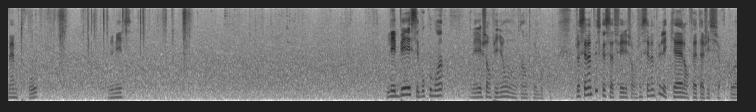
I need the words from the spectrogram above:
Même trop. Limite. Les baies, c'est beaucoup moins. Mais les champignons, vous en trouvez beaucoup. Je sais même plus ce que ça fait, les champignons. Je sais même plus lesquels, en fait, agissent sur quoi.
